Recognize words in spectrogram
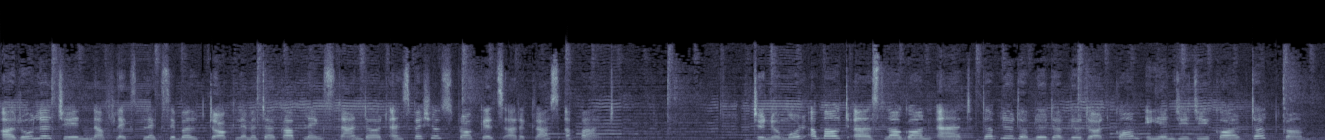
Our roller chain, Nuflex flexible, torque limiter couplings, standard and special sprockets are a class apart. To know more about us, log on at www.commenggcorp.com.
